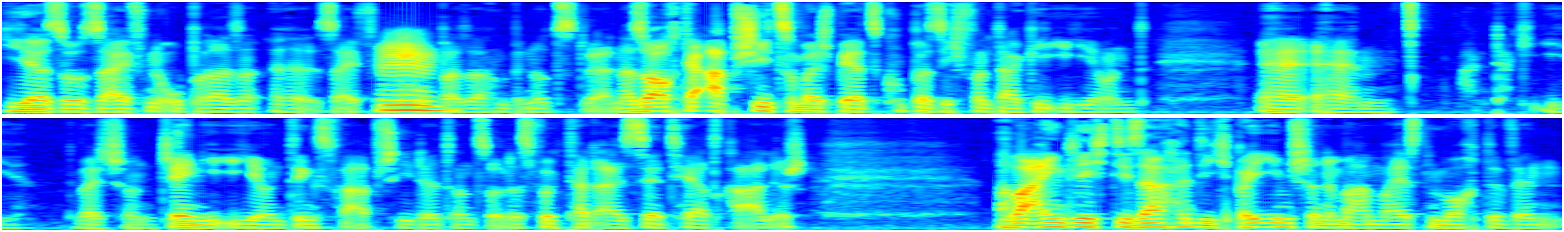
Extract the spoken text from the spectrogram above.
hier so Seifenoper, äh, Seifenoper-Sachen mm. benutzt werden. Also auch der Abschied zum Beispiel, als Cooper sich von Dougie E. und äh, ähm, Mann, Dougie E., du weißt schon, Janie E. und Dings verabschiedet und so. Das wirkt halt alles sehr theatralisch. Aber eigentlich die Sache, die ich bei ihm schon immer am meisten mochte, wenn,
